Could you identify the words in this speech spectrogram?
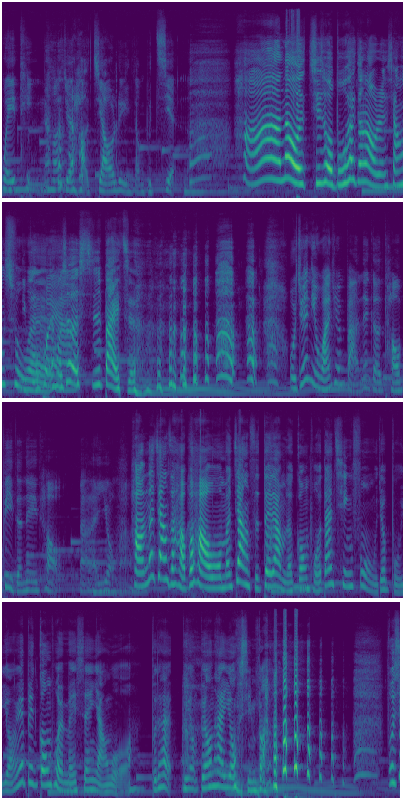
违停，然后觉得好焦虑，你怎么不见了？哈，那我其实我不会跟老人相处、哎、我是个失败者。我觉得你完全把那个逃避的那一套拿来用啊。好，那这样子好不好？我们这样子对待我们的公婆，但亲父母就不用，因为变公婆也没生养我，不太不用不用太用心吧。不是，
